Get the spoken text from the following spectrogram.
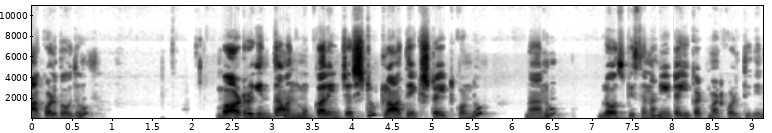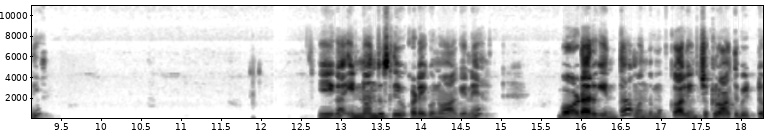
ಹಾಕ್ಕೊಳ್ಬೋದು ಬಾರ್ಡ್ರಿಗಿಂತ ಒಂದು ಮುಕ್ಕಾಲು ಇಂಚಷ್ಟು ಕ್ಲಾತ್ ಎಕ್ಸ್ಟ್ರಾ ಇಟ್ಕೊಂಡು ನಾನು ಬ್ಲೌಸ್ ಪೀಸನ್ನು ನೀಟಾಗಿ ಕಟ್ ಮಾಡ್ಕೊಳ್ತಿದ್ದೀನಿ. ಈಗ ಇನ್ನೊಂದು ಸ್ಲೀವ್ ಕಡೆಗೂ ಹಾಗೆಯೇ ಬಾರ್ಡರ್ಗಿಂತ ಒಂದು ಮುಕ್ಕಾಲು ಇಂಚು ಕ್ಲಾತ್ ಬಿಟ್ಟು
